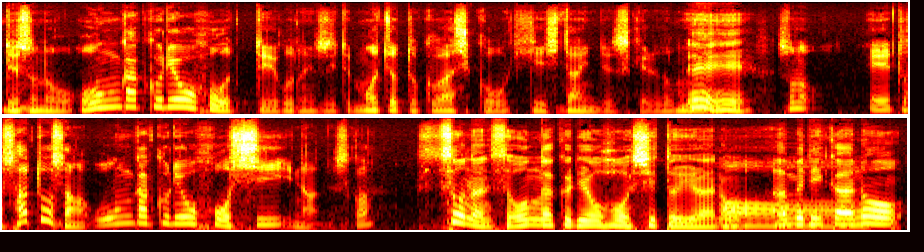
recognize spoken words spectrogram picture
でその音楽療法っていうことについてもうちょっと詳しくお聞きしたいんですけれども、ええ、そのえーと佐藤さん音楽療法士なんですか？そうなんです。音楽療法士というあのアメリカの、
